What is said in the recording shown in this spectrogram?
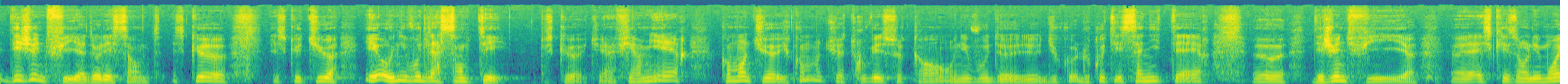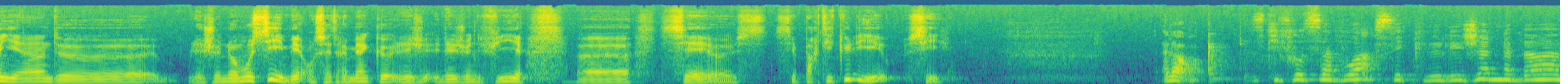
des jeunes filles adolescentes, est-ce que, est-ce que tu. Et au niveau de la santé parce que tu es infirmière, comment tu, as- trouvé ce camp au niveau du côté sanitaire euh, des jeunes filles euh, Est-ce qu'elles ont les moyens de... Les jeunes hommes aussi, mais on sait très bien que les, je- les jeunes filles, euh, c'est particulier aussi. Alors, ce qu'il faut savoir, c'est que les jeunes là-bas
